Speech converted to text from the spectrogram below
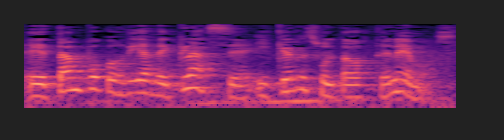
eh, tan pocos días de clase y qué resultados tenemos.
